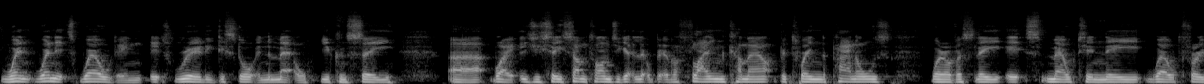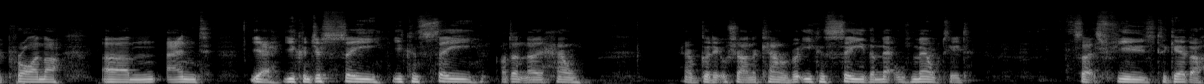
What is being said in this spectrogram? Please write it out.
When, when it's welding, it's really distorting the metal. You can see, uh, well, as you see, sometimes you get a little bit of a flame come out between the panels where obviously it's melting the weld through primer um, and yeah you can just see you can see I don't know how how good it will show on the camera but you can see the metals melted so it's fused together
